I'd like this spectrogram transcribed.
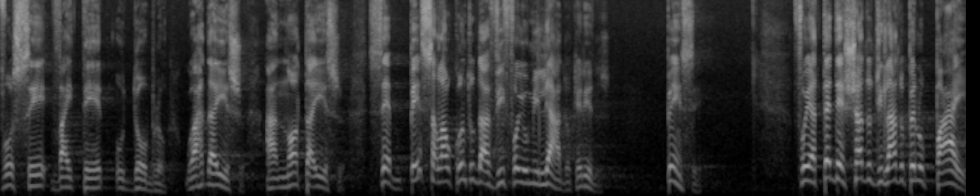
Você vai ter o dobro. Guarda isso, anota isso. Você pensa lá o quanto Davi foi humilhado, queridos. Pense. Foi até deixado de lado pelo pai,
